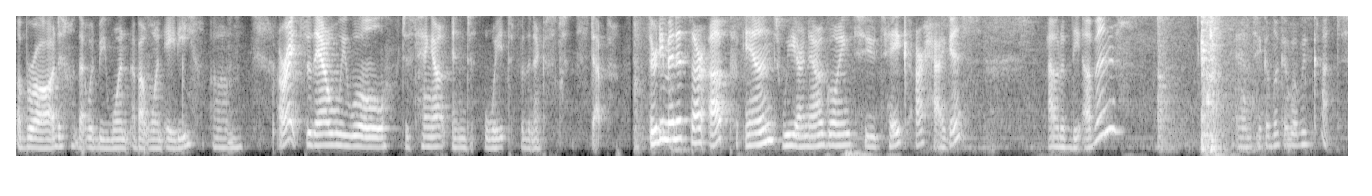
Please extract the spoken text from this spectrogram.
abroad, that would be one about 180. Um, all right, so now we will just hang out and wait for the next step. 30 minutes are up, and we are now going to take our haggis out of the oven and take a look at what we've got.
